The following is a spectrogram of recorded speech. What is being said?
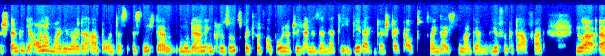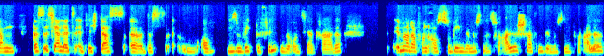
stempelt ja auch nochmal die Leute ab. Und das ist nicht der moderne Inklusionsbegriff, obwohl natürlich eine sehr nette Idee dahinter steckt, auch zu zeigen, da ist jemand, der Hilfebedarf hat. Nur, ähm, das ist ja letztendlich das, äh, das, äh, auf diesem Weg befinden wir uns ja gerade immer davon auszugehen, wir müssen es für alle schaffen, wir müssen für alle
